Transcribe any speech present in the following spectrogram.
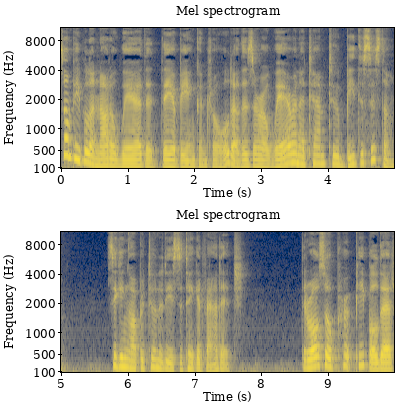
Some people are not aware that they are being controlled, others are aware and attempt to beat the system, seeking opportunities to take advantage. There are also per- people that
